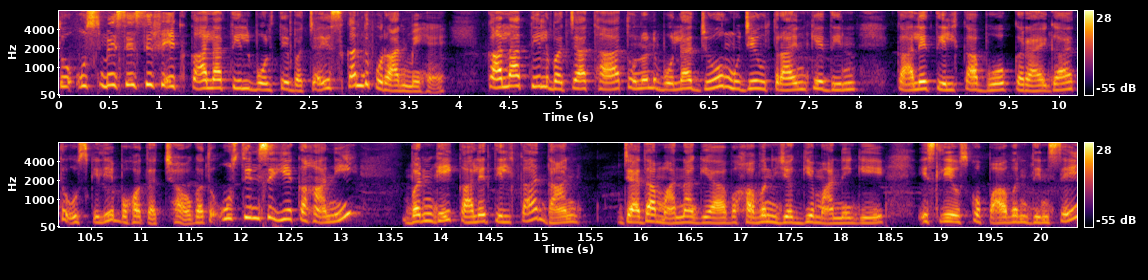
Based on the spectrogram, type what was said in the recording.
तो उसमें से सिर्फ़ एक काला तिल बोलते बच्चा ये स्कंद पुराण में है। काला तिल बचा था तो उन्होंने बोला, जो मुझे उत्तरायण के दिन काले तिल का भोग कराएगा तो उसके लिए बहुत अच्छा होगा। तो उस दिन से ये कहानी बन गई। काले तिल का दान ज़्यादा माना गया हवन यज्ञ माने गए इसलिए उसको पावन दिन से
